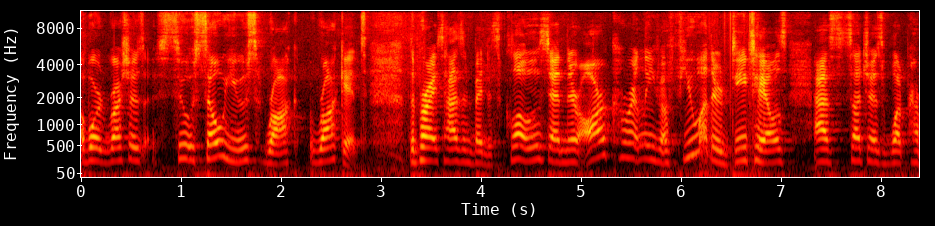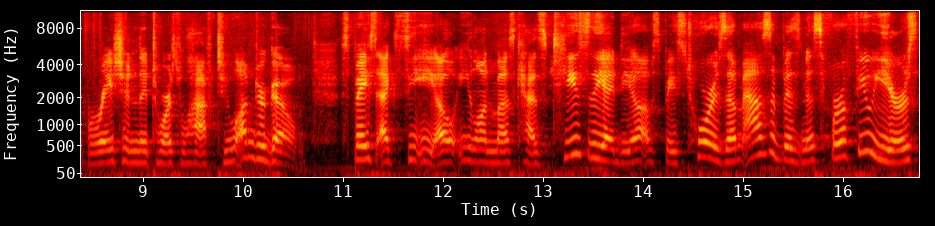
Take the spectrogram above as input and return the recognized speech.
aboard Russia's Soyuz rock rocket. The price hasn't been disclosed, and there are currently a few other details, as such as what preparation the tourists will have to undergo. SpaceX CEO Elon Musk has teased the idea of space tourism as a business for a few years,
